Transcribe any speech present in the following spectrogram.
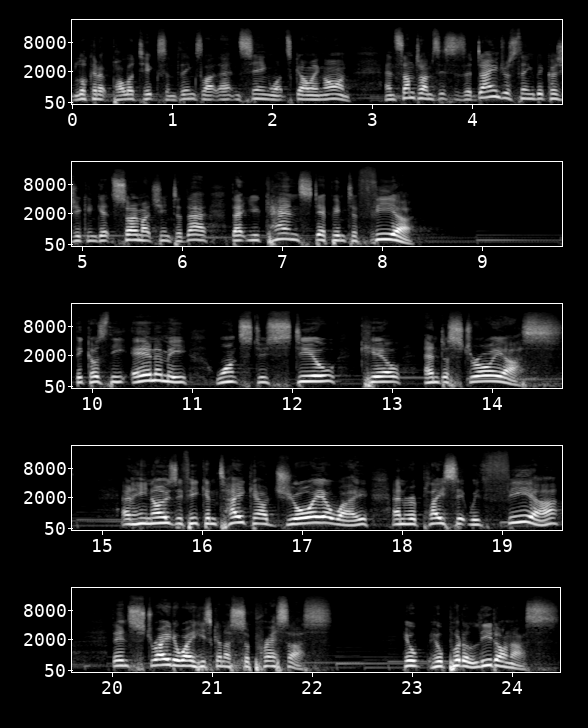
looking at politics and things like that and seeing what's going on. And sometimes this is a dangerous thing because you can get so much into that that you can step into fear. Because the enemy wants to steal, kill, and destroy us. And he knows if he can take our joy away and replace it with fear, then straight away he's going to suppress us. He'll, he'll put a lid on us.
